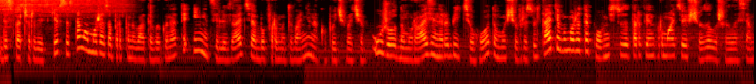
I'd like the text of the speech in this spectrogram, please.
диспетчер дисків, система може запропонувати виконати ініціалізацію або форматування накопичувачів. У жодному разі не робіть цього, тому що в результаті ви можете повністю затерти інформацію, що залишилася.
